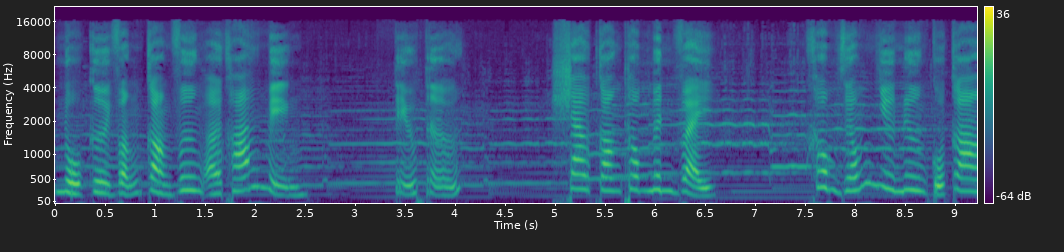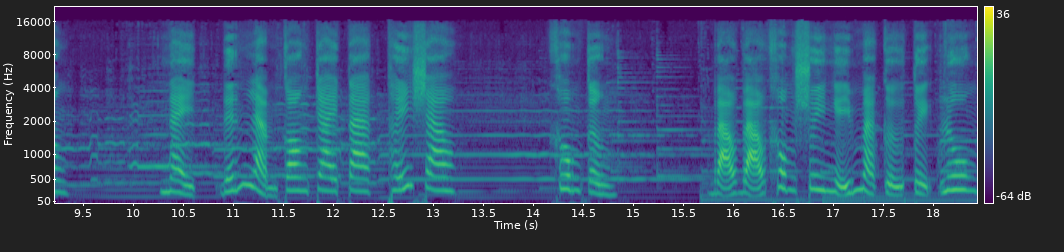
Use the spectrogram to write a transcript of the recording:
Nụ cười vẫn còn vương ở khó miệng. Tiểu tử. Sao con thông minh vậy? Không giống như nương của con. Này, đến làm con trai ta, thấy sao? Không cần. Bảo bảo không suy nghĩ mà cự tuyệt luôn.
